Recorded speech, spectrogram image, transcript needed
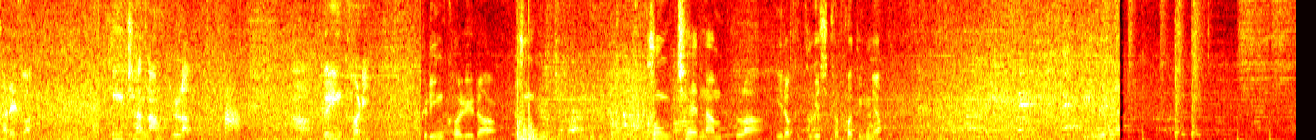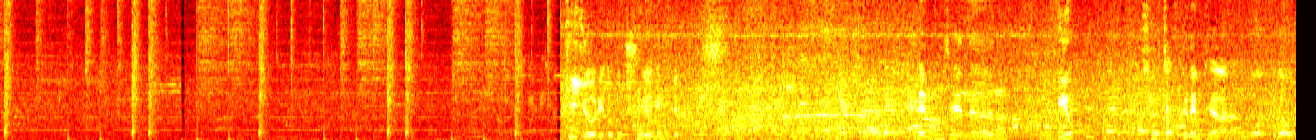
카레가. 홍차 남플라. 파 아, 그린 커리. 그린 커리랑 쿵, 쿵채 남플라 이렇게 두 개 시켰거든요. 비주얼이 너무 충격인데. 냄새는 미역국? 살짝 그 냄새가 나는 것 같기도 하고.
